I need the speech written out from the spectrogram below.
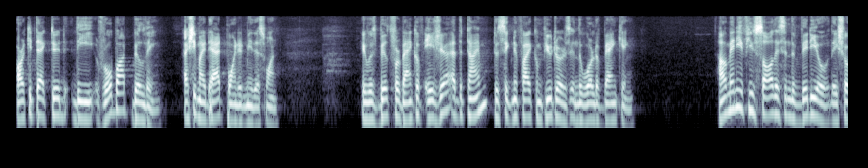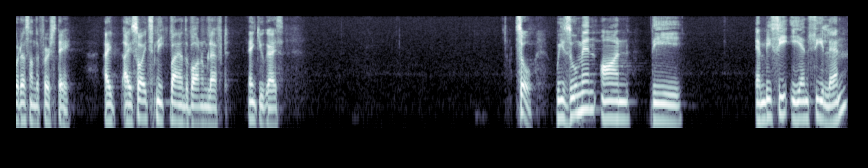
architected the robot building. Actually, my dad pointed me this one. It was built for Bank of Asia at the time to signify computers in the world of banking. How many of you saw this in the video they showed us on the first day? I, I saw it sneak by on the bottom left. Thank you, guys. So we zoom in on the MBC ENC len,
